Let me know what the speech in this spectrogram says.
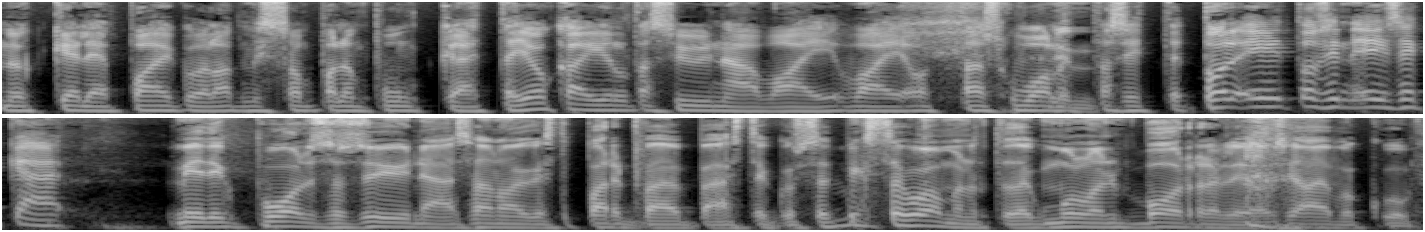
mökkeilee paikoilla, missä on paljon punkkeja, että joka ilta syynää vai, vai ottaisi huoletta Niin. sitten. To, ei, tosin ei sekään, Mietin, kun puoliso syynää sanoi oikeasti pari päivän päästä, kun että miksi sä huomannut tätä, kun mulla on nyt borreliosi aivokuuma.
